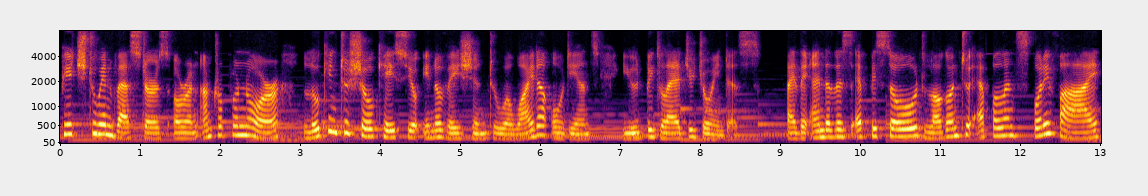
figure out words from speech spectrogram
pitch to investors, or an entrepreneur looking to showcase your innovation to a wider audience, you'd be glad you joined us. By the end of this episode, log on to Apple and Spotify,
